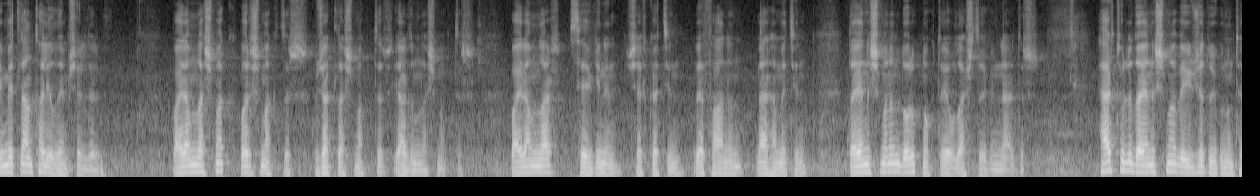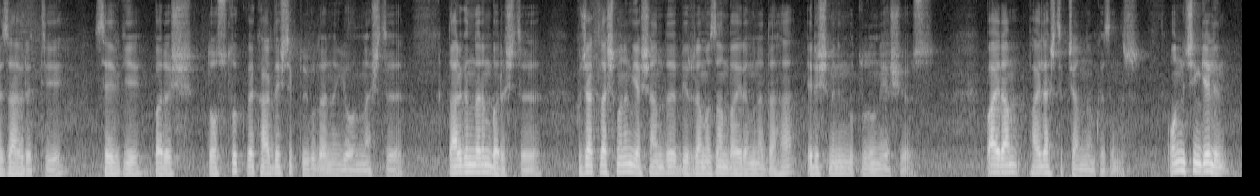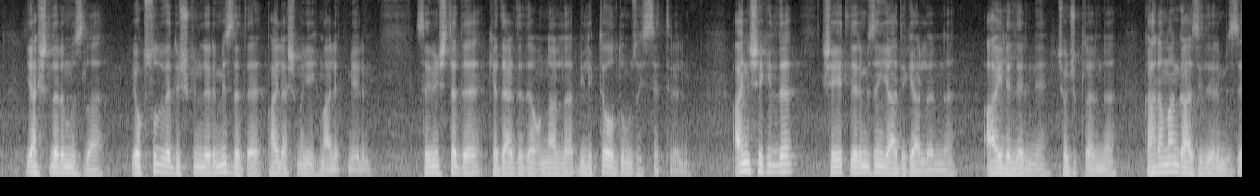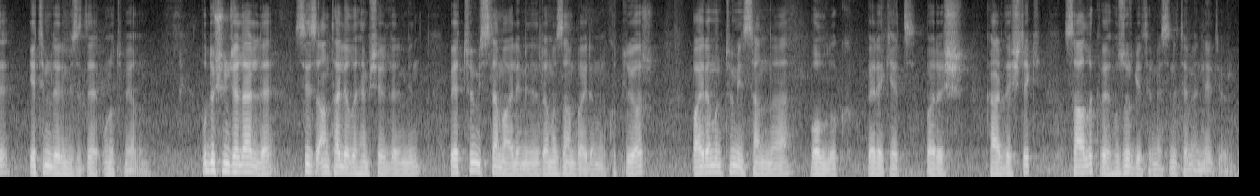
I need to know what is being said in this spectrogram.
Kıymetli Antalyalı hemşerilerim, bayramlaşmak barışmaktır, kucaklaşmaktır, yardımlaşmaktır. Bayramlar sevginin, şefkatin, vefanın, merhametin, dayanışmanın doruk noktaya ulaştığı günlerdir. Her türlü dayanışma ve yüce duygunun tezahür ettiği, sevgi, barış, dostluk ve kardeşlik duygularının yoğunlaştığı, dargınların barıştığı, kucaklaşmanın yaşandığı bir Ramazan bayramına daha erişmenin mutluluğunu yaşıyoruz. Bayram paylaştıkça anlam kazanır. Onun için gelin yaşlılarımızla, yoksul ve düşkünlerimizle de paylaşmayı ihmal etmeyelim. Sevinçte de, kederde de onlarla birlikte olduğumuzu hissettirelim. Aynı şekilde şehitlerimizin yadigarlarını, ailelerini, çocuklarını, kahraman gazilerimizi, yetimlerimizi de unutmayalım. Bu düşüncelerle siz Antalyalı hemşerilerimin ve tüm İslam aleminin Ramazan bayramını kutluyor. Bayramın tüm insanlığa bolluk, bereket, barış, kardeşlik, sağlık ve huzur getirmesini temenni ediyorum.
